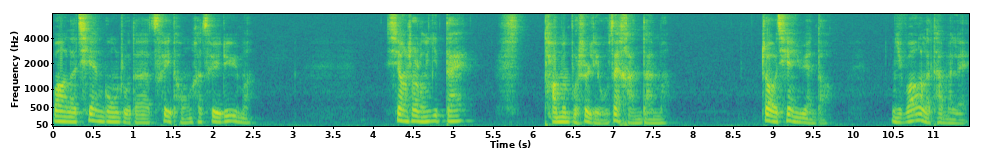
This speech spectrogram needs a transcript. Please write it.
忘了倩公主的翠瞳和翠绿吗？”项少龙一呆，他们不是留在邯郸吗？赵倩怨道：“你忘了他们嘞？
